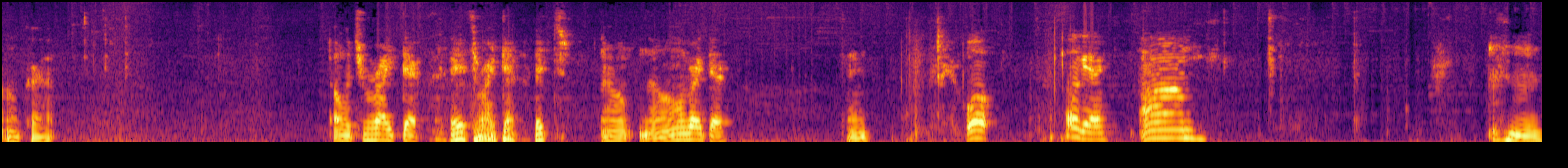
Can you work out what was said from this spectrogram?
Oh, crap. Oh, it's right there. It's right there. It's... No, no, right there. Okay. Well, okay. Um... Hmm.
